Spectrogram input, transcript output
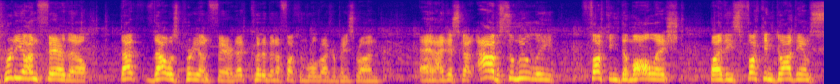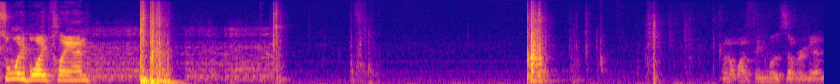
Pretty unfair, though. That that was pretty unfair. That could have been a fucking world record pace run. And I just got absolutely fucking demolished by these fucking goddamn soy boy clan. I don't want to think about this ever again.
